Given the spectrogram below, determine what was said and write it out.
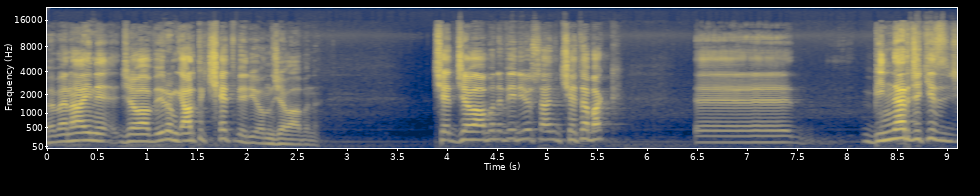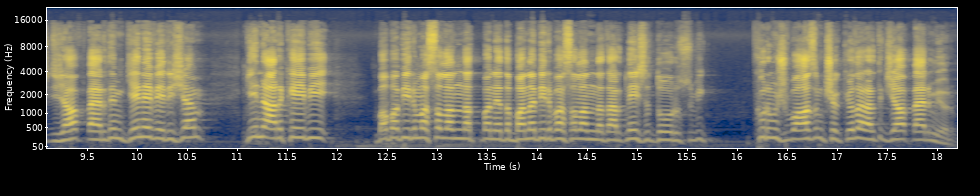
Ve ben aynı cevap veriyorum ki artık chat veriyor onun cevabını. Chat cevabını veriyor. Sen chat'e bak. Ee, binlerce kez cevap verdim. Gene vereceğim. Gene arkaya bir baba bir masal anlat bana ya da bana bir masal anlat artık neyse doğrusu bir kurmuş boğazım çöküyorlar artık cevap vermiyorum.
